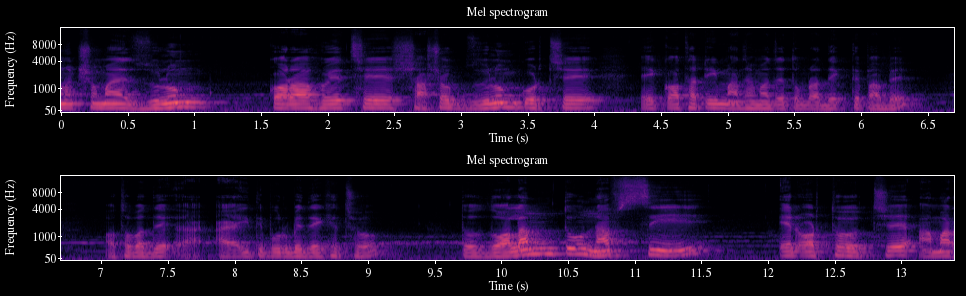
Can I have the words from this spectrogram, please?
অনেক সময় জুলুম করা হয়েছে, শাসক জুলুম করছে, এই কথাটি মাঝে মাঝে তোমরা দেখতে পাবে অথবা ইতিপূর্বে দেখেছ। তো জলামতু নাফসি, এর অর্থ হচ্ছে আমার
